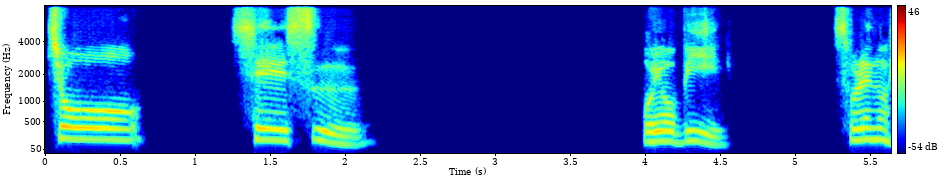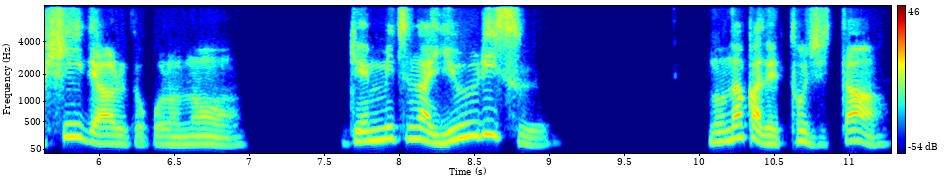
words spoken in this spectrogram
超整数及び、それの比であるところの厳密な有理数の中で閉じた、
